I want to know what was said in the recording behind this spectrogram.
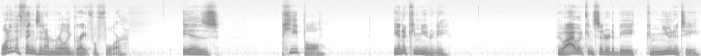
One of the things that I'm really grateful for is people in a community who I would consider to be community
